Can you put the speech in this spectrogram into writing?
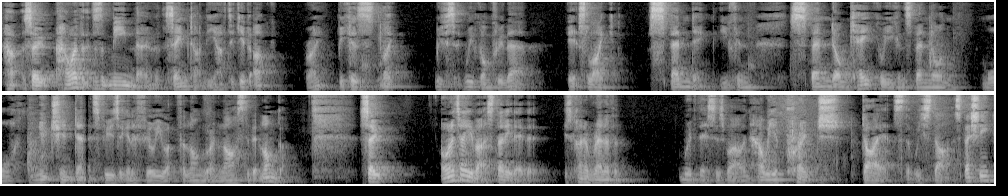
How, so, however, it doesn't mean though at the same time that you have to give it up, right? Because like we've we've gone through there, it's like spending. You can spend on cake, or you can spend on more nutrient dense foods that are going to fill you up for longer and last a bit longer. So, I want to tell you about a study though that is kind of relevant with this as well, and how we approach diets that we start, especially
